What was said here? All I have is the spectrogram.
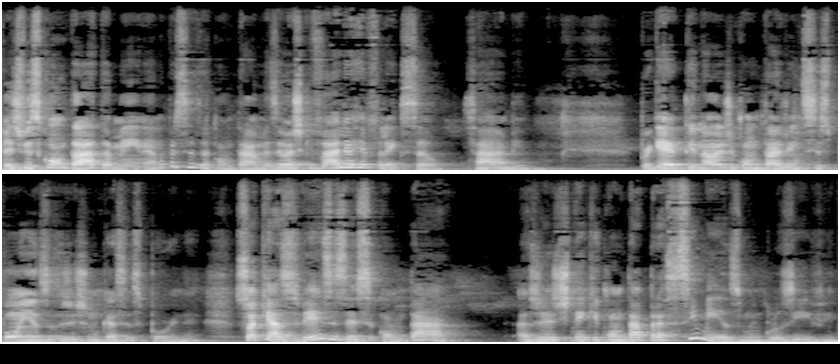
É difícil contar também, né? Não precisa contar, mas eu acho que vale a reflexão, sabe? Porque, é, porque na hora de contar a gente se expõe, às vezes a gente não quer se expor, né? Só que às vezes esse contar, a gente tem que contar para si mesmo, inclusive,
